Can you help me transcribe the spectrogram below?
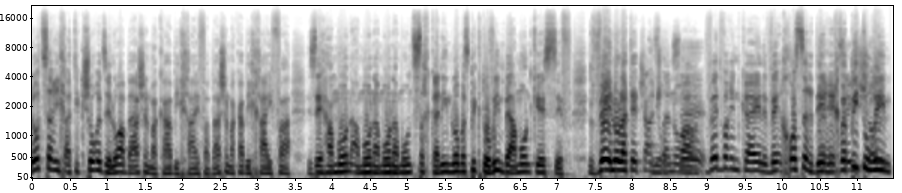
לא צריך, התקשורת זה לא הבעיה של מכבי חיפה, הבעיה של מכבי חיפה זה המון המון המון המון שחקנים לא מספיק טובים בהמון כסף, ולא לתת צ'אנס אני רוצה- לנוער, ודברים כאלה, וחוסר דרך, ופיטורים,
